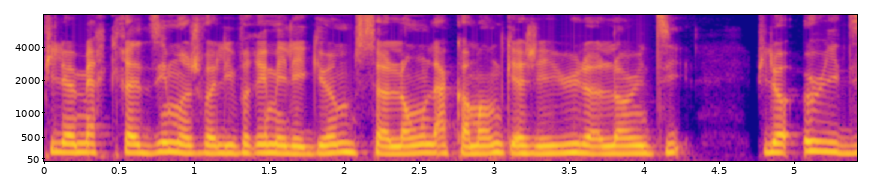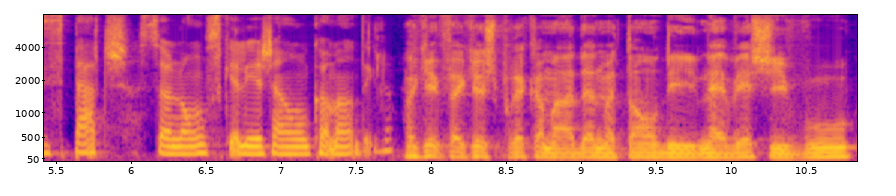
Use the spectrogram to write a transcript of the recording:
Puis le mercredi, moi, je vais livrer mes légumes selon la commande que j'ai eue le lundi. Puis là, eux, ils dispatchent selon ce que les gens ont commandé. Là. OK, fait que je pourrais commander, admettons, des navets chez vous.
